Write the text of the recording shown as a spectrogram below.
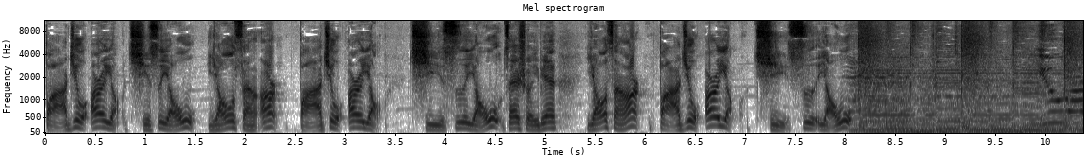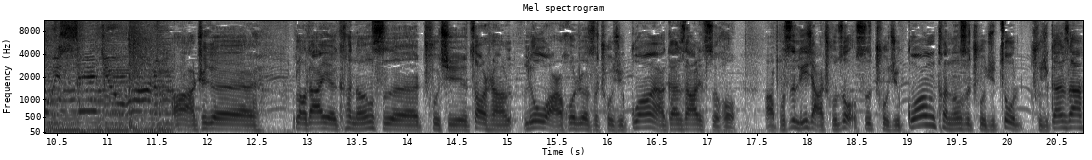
八九二幺七四幺五，幺三二八九二幺七四幺五。再说一遍：幺三二八九二幺七四幺五。啊，这个老大爷可能是出去早上遛弯儿或者是出去逛呀、干啥的时候啊，不是离家出走，是出去逛，可能是出去走，出去干啥，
